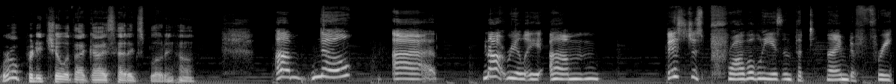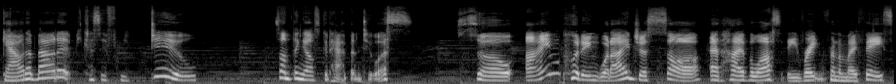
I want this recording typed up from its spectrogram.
We're all pretty chill with that guy's head exploding, huh? Um, no. Uh, not really. Um, this just probably isn't the time to freak out about it because if we do, something else could happen to us. So I'm putting what I just saw at high velocity right in front of my face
